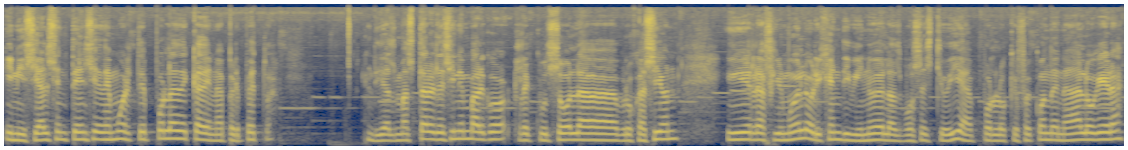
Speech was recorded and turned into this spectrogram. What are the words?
inicial sentencia de muerte por la de cadena perpetua. Días más tarde, sin embargo, recusó la brujación y reafirmó el origen divino de las voces que oía, por lo que fue condenada a la hoguera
